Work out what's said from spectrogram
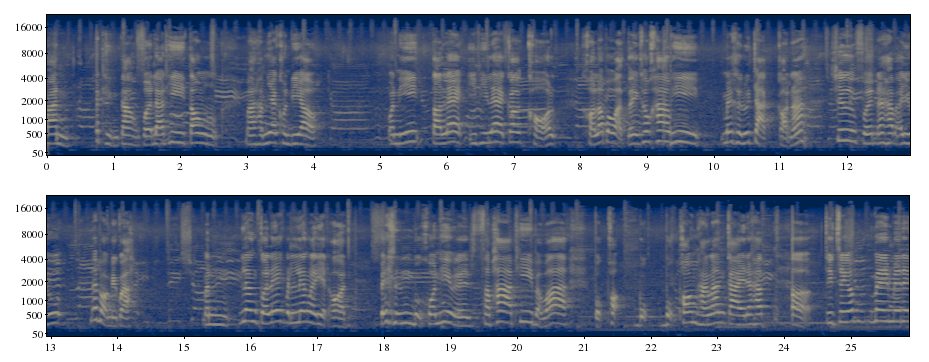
วันถึงตาของเฟิร์สแล้วที่ต้องมาทำแยกคนเดียว วันนี้ตอนแรก EP แรกก็ขอขอเล่าประวัติตัวเองคร่าวๆที่ไม่เคยรู้จักก่อนนะ ชื่อเฟิร์สนะครับ อายุไม่บอกดีกว่า มันเรื่องตัวเลขเป็นเรื่องละเอียดอ่อน เป็นบุคคลที่อยู่ในสภาพที่แบบว่าบกพร่องบกบกพร่องทางร่างกายนะครับเออจริงๆก็ไม่ไม่ได้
